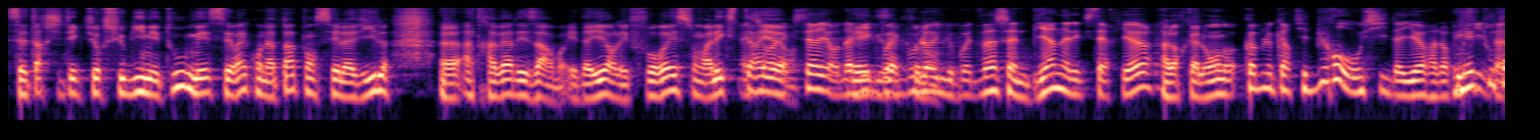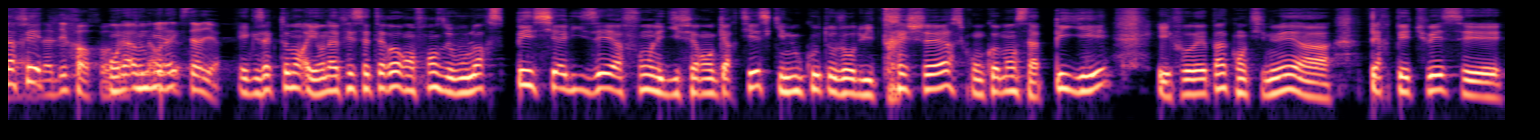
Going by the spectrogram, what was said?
cette architecture sublime et tout. Mais c'est vrai qu'on n'a pas pensé la ville euh, à travers des arbres. Et d'ailleurs, les forêts sont à sont à l'extérieur. l'extérieur. David, bois de. Boulogne, le bois de Vincennes, bien à l'extérieur. Alors qu'à Londres, Comme le quartier de bureau aussi d'ailleurs à l'origine. Mais tout à fait. La défense. On, On a, a- on a- à l'extérieur. Exactement. Et on a fait cette erreur en France de vouloir spécialiser à fond les différents quartiers, ce qui nous coûte aujourd'hui très cher, ce qu'on commence à payer. Et il faudrait pas continuer à, à perpétuer ces,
